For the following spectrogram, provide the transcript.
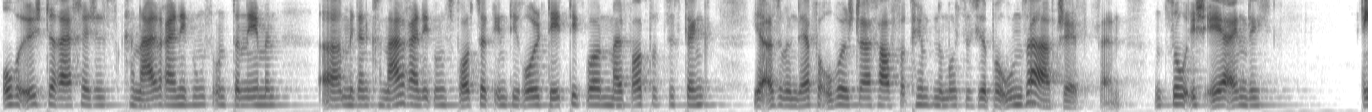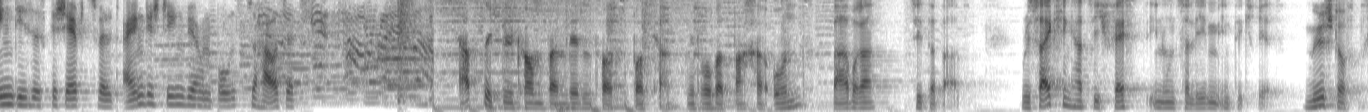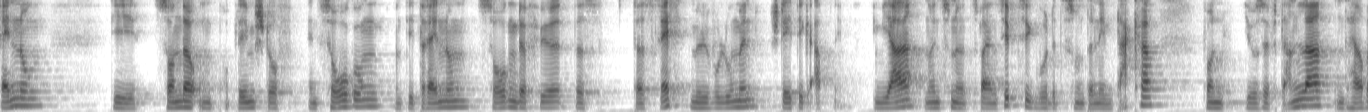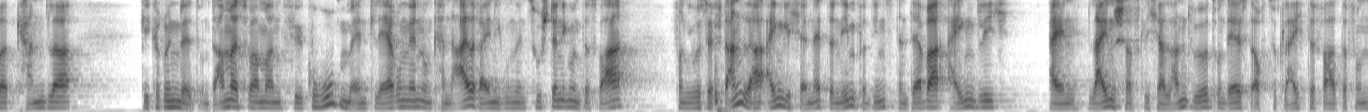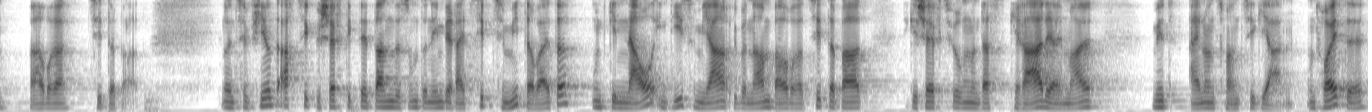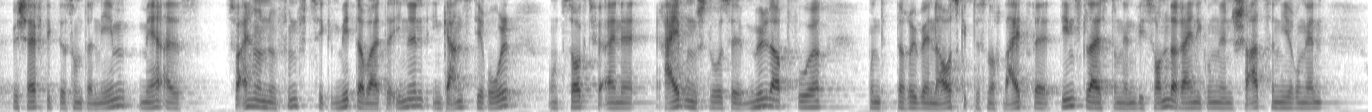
oberösterreichisches Kanalreinigungsunternehmen äh, mit einem Kanalreinigungsfahrzeug in Tirol tätig war. Und mein Vater hat sich gedacht, ja, also wenn der von Oberösterreich aufkommt, dann muss das ja bei uns auch ein Geschäft sein. Und so ist er eigentlich in dieses Geschäftsfeld eingestiegen. Wir haben bei uns zu Hause. Herzlich willkommen beim Little Talks Podcast mit Robert Bacher und Barbara Zitterbart. Recycling hat sich fest in unser Leben integriert. Müllstofftrennung, die Sonder- und Problemstoffentsorgung und die Trennung sorgen dafür, dass das Restmüllvolumen stetig abnimmt. Im Jahr 1972 wurde das Unternehmen Dacker von Josef Danler und Herbert Kandler gegründet. Und damals war man für Grubenentleerungen und Kanalreinigungen zuständig und das war von Josef Danler eigentlich ein netter Nebenverdienst, denn der war eigentlich ein leidenschaftlicher Landwirt und er ist auch zugleich der Vater von Barbara Zitterbart. 1984 beschäftigte dann das Unternehmen bereits 17 Mitarbeiter und genau in diesem Jahr übernahm Barbara Zitterbart die Geschäftsführung und das gerade einmal mit 21 Jahren. Und heute beschäftigt das Unternehmen mehr als 250 MitarbeiterInnen in ganz Tirol und sorgt für eine reibungslose Müllabfuhr und darüber hinaus gibt es noch weitere Dienstleistungen wie Sonderreinigungen, Schadsanierungen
